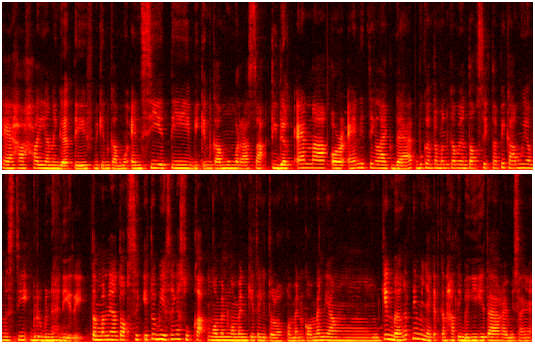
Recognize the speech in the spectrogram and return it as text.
kayak hal-hal yang negatif, bikin kamu anxiety, bikin kamu merasa tidak enak or anything like that, bukan teman kamu yang toxic, tapi kamu yang mesti berbenah diri. Temen yang toxic itu biasanya suka ngomen-ngomen kita gitu loh, komen-komen yang mungkin banget nih menyakitkan hati bagi kita kayak misalnya,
